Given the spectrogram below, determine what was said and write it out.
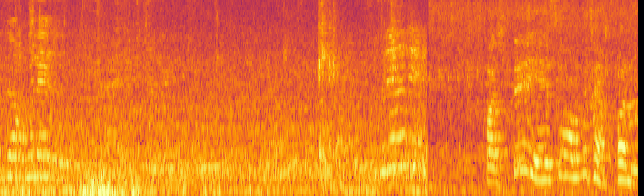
ఇది అవ్వలేదు. ఫస్ట్ వేసే వాళ్ళకి చెప్పాలి.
